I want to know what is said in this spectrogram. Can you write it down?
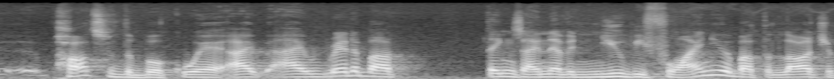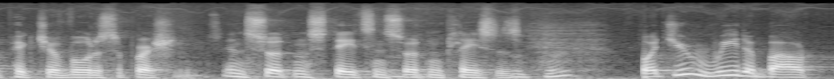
uh, parts of the book where I, I read about things I never knew before. I knew about the larger picture of voter suppression in certain states, in certain places. But you read about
